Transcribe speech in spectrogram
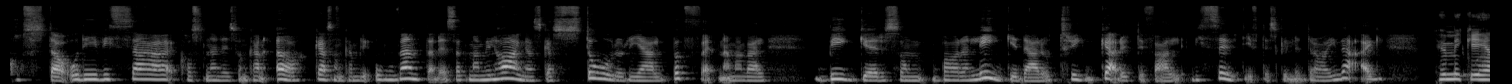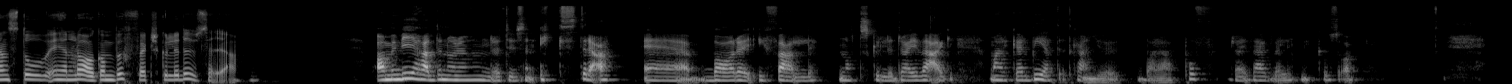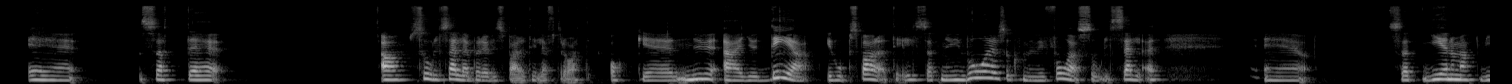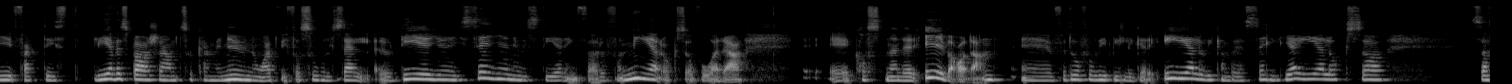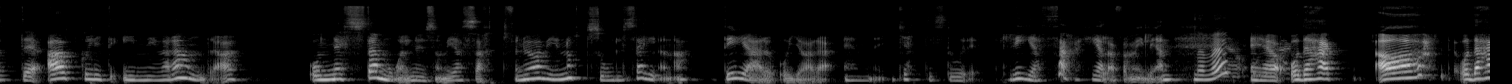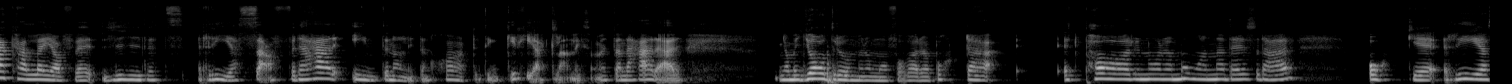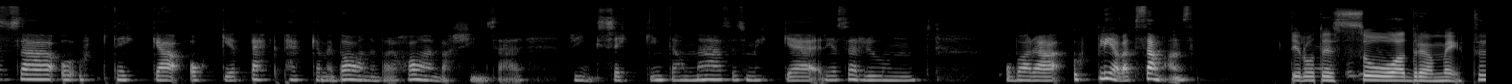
kosta och det är vissa kostnader som kan öka som kan bli oväntade så att man vill ha en ganska stor och rejäl buffert när man väl bygger som bara ligger där och tryggar utifall vissa utgifter skulle dra iväg. Hur mycket är en, stor, är en lagom buffert skulle du säga? Ja, men vi hade några hundratusen extra eh, bara ifall något skulle dra iväg. Markarbetet kan ju bara puff dra iväg väldigt mycket och så. Eh, så att eh, ja, solceller började vi spara till efteråt. Och eh, nu är ju det ihopsparat till. Så att nu i vår så kommer vi få solceller. Eh, så att genom att vi faktiskt lever sparsamt så kan vi nu nå att vi får solceller. Och det är ju i sig en investering för att få ner också våra eh, kostnader i vardagen. Eh, för då får vi billigare el och vi kan börja sälja el också. Så att eh, allt går lite in i varandra. Och nästa mål nu som vi har satt, för nu har vi ju nått solcellerna, det är att göra en jättestor resa hela familjen. Nämen. Eh, och det här Ja, och det här kallar jag för livets resa. För det här är inte någon liten charter till Grekland, liksom, utan det här är... Ja, men jag drömmer om att få vara borta ett par, några månader sådär. Och eh, resa och upptäcka och eh, backpacka med barnen. Bara ha en varsin så här, ryggsäck, inte ha med sig så mycket, resa runt och bara uppleva tillsammans. Det låter så drömmigt.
